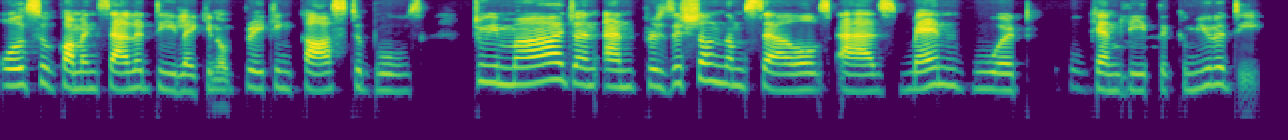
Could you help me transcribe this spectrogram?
also commensality like you know breaking caste taboos to emerge and, and position themselves as men who would who can lead the community.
